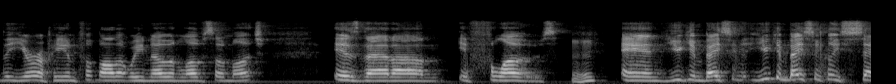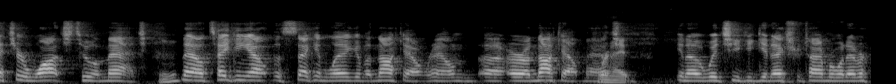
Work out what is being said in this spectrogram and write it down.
the European football that we know and love so much is that um, it flows. Mm-hmm. And you can basically you can basically set your watch to a match. Mm-hmm. Now, taking out the second leg of a knockout round uh, or a knockout match, right. You know, which you could get extra time or whatever.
